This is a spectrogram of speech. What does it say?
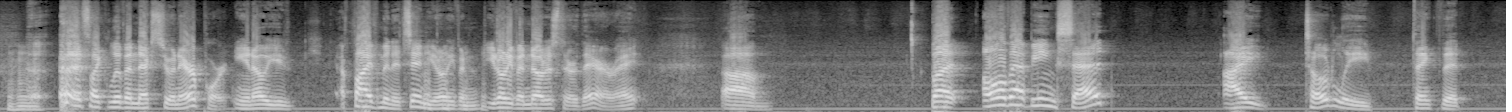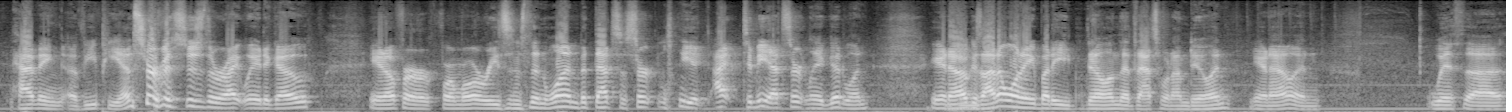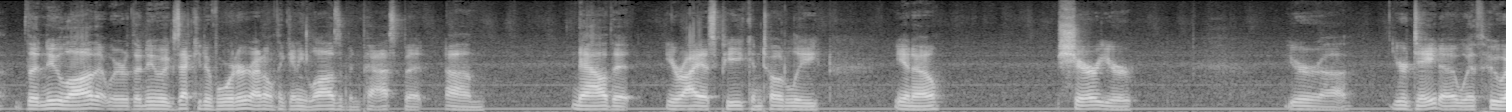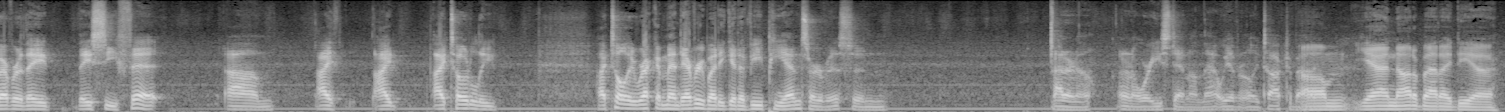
Mm-hmm. it's like living next to an airport. You know, you five minutes in, you don't even you don't even notice they're there, right? Um, but all that being said, I totally think that having a VPN service is the right way to go. You know, for for more reasons than one, but that's a certainly I, to me that's certainly a good one. You know, because I don't want anybody knowing that that's what I'm doing. You know, and with uh, the new law that we're the new executive order, I don't think any laws have been passed, but um, now that your ISP can totally, you know, share your your uh, your data with whoever they they see fit. Um, I I I totally I totally recommend everybody get a VPN service, and I don't know I don't know where you stand on that. We haven't really talked about it. Um, yeah, not a bad idea.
